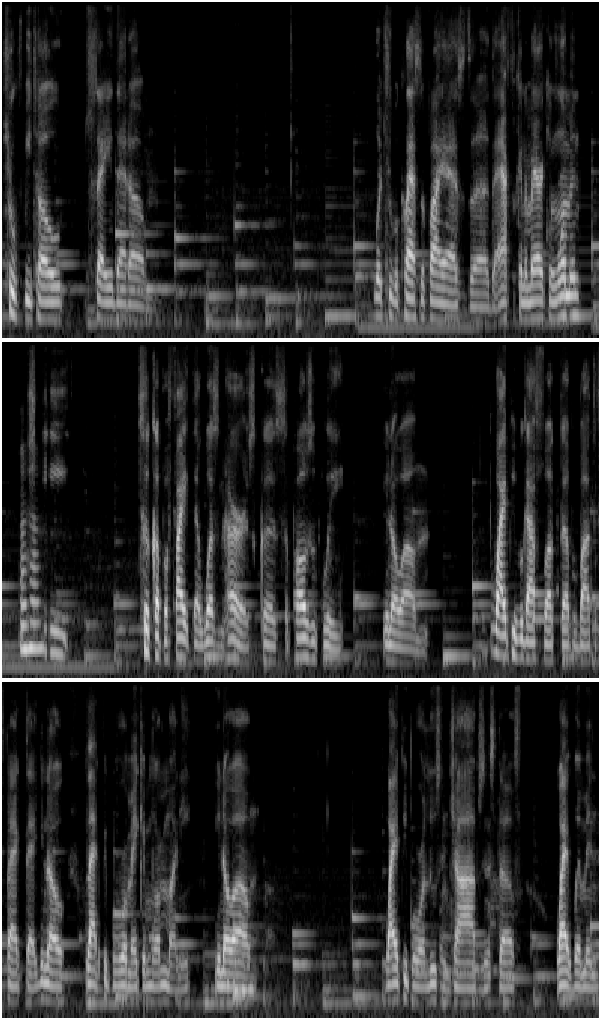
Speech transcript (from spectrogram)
truth be told, say that um what you would classify as the the African American woman, Mm-hmm. she took up a fight that wasn't hers because supposedly, you know, um, white people got fucked up about the fact that you know black people were making more money. You know, um, white people were losing jobs and stuff. White women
